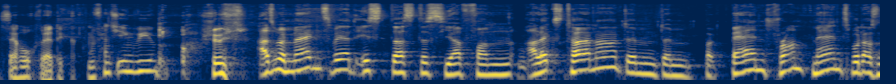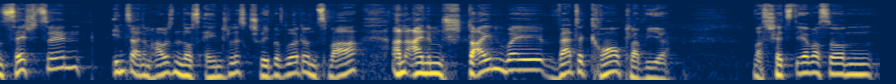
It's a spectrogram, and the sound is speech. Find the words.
Sehr hochwertig. Und fand ich irgendwie schön. Also bemerkenswert ist, dass das ja von Alex Turner, dem, dem Band Frontman 2016, in seinem Haus in Los Angeles geschrieben wurde. Und zwar an einem Steinway Vertecran Klavier. Was schätzt ihr, was so ein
